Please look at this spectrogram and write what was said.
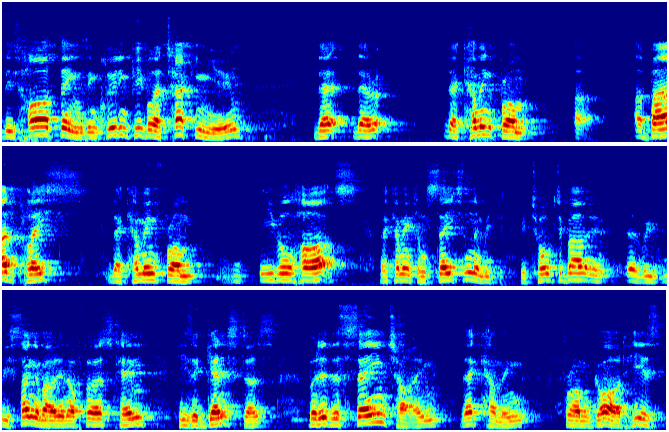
these hard things, including people attacking you, they're, they're, they're coming from a, a bad place. They're coming from evil hearts. They're coming from Satan that we, we talked about, uh, we, we sung about in our first hymn. He's against us. But at the same time, they're coming from God. He is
